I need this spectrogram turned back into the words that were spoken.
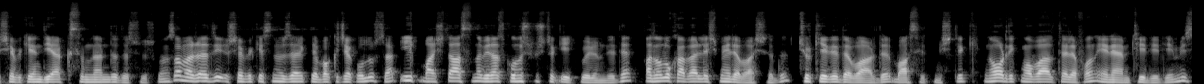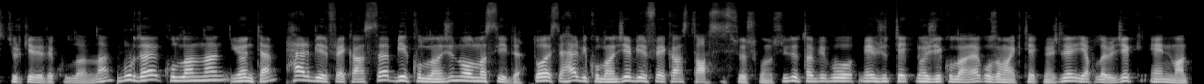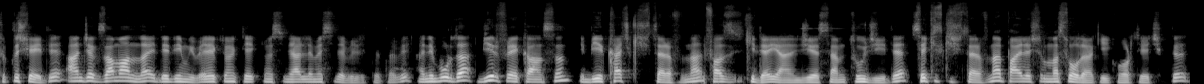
şebekenin diğer kısımlarında da söz konusu ama radyo şebekesine özellikle bakacak olursak ilk başta aslında biraz konuşmuştuk ilk bölümde de. Analog haberleşmeyle başladı. Türkiye'de de vardı bahsetmiştik. Nordic Mobile Telefon NMT dediğimiz Türkiye'de de kullanılan. Burada kullanılan yöntem her bir frekansta bir kullanıcının olmasıydı. Dolayısıyla her bir kullanıcıya bir frekans tahsis söz konusuydu. Tabii bu mevcut teknolojiyi kullanarak o zamanki teknolojiyle yapılabilecek en mantıklı şeydi. Ancak zamanla dediğim gibi elektronik teknolojisi ilerlemesiyle birlikte tabii. Hani burada bir frekansın birkaç kişi tarafından faz 2'de yani GSM 2G'de 8 kişi tarafından paylaşılması olarak ilk ortaya çıktı.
